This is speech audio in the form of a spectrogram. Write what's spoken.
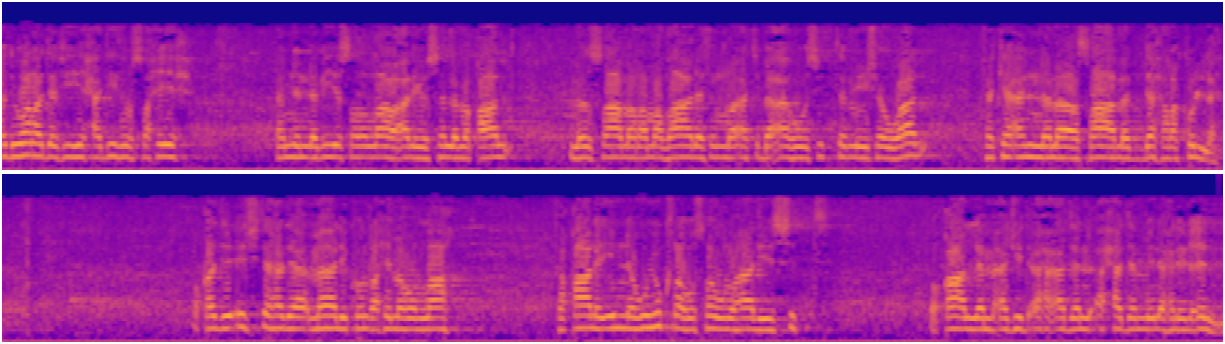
قد ورد فيه حديث صحيح أن النبي صلى الله عليه وسلم قال من صام رمضان ثم أتبعه ستا من شوال فكأنما صام الدهر كله. وقد اجتهد مالك رحمه الله فقال إنه يكره صوم هذه الست. وقال لم أجد أحدا أحدا من أهل العلم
